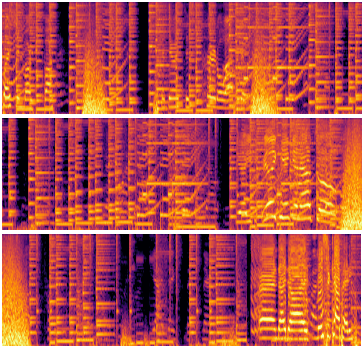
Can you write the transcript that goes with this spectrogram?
question mark box. But there was this hurdle after. Yeah, you can, really can't get out, so. Yeah, it takes there. And I died. Mr. Cowpatty.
